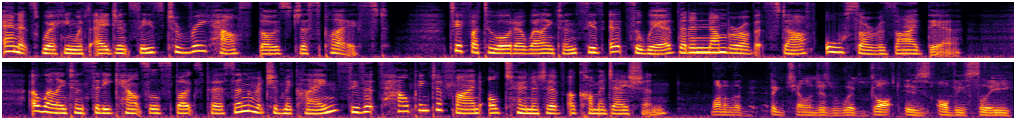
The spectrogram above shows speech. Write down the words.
and it's working with agencies to rehouse those displaced. Te Whatu Ora Wellington says it's aware that a number of its staff also reside there. A Wellington City Council spokesperson, Richard McLean, says it's helping to find alternative accommodation. One of the big challenges we've got is obviously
